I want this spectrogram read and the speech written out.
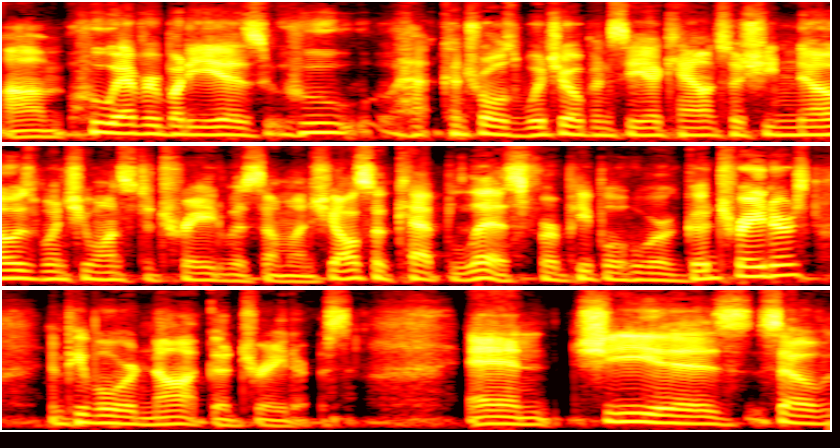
um, who everybody is, who ha- controls which OpenSea account. So she knows when she wants to trade with someone. She also kept lists for people who were good traders and people who were not good traders. And she is, so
